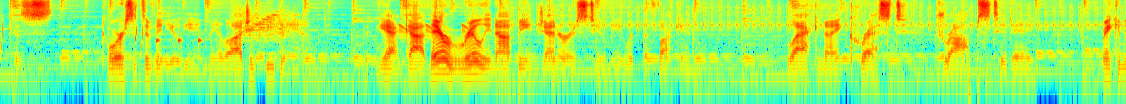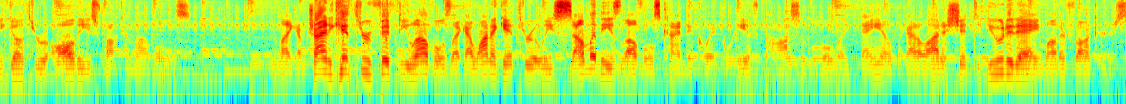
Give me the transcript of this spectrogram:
Because, of course, it's a video game. May logic be damned. But yeah, God, they're really not being generous to me with the fucking Black Knight crest drops today. Making me go through all these fucking levels. And, like, I'm trying to get through 50 levels. Like, I want to get through at least some of these levels kind of quickly, if possible. Like, damn, I got a lot of shit to do today, motherfuckers.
